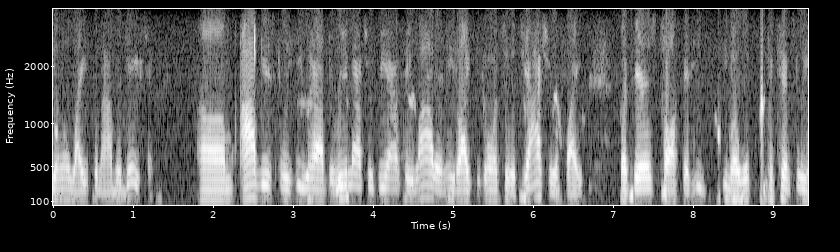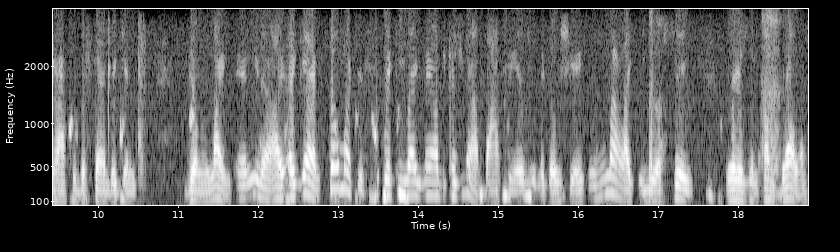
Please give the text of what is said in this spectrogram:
Dillian Whyte's an obligation. Um, obviously, he would have the rematch with Deontay Wilder, and he'd like to go into a Joshua fight, but there's talk that he you know would potentially have to defend against Dillian Whyte. And you know, I, again, so much is sticky right now because you know how boxing is with negotiations. It's not like the UFC where there's an umbrella,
